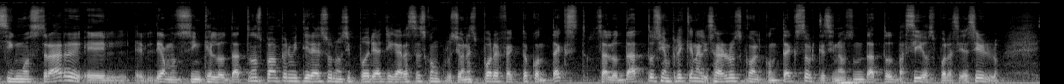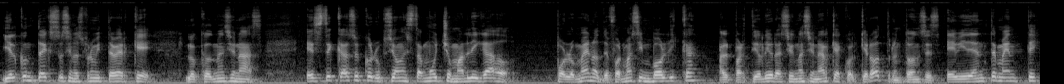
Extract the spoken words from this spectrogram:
sin mostrar, el, digamos, sin que los datos nos puedan permitir eso, uno sí podría llegar a estas conclusiones por efecto contexto. O sea, los datos siempre hay que analizarlos con el contexto, porque si no son datos vacíos, por así decirlo. Y el contexto sí nos permite ver que, lo que vos mencionás, este caso de corrupción está mucho más ligado por lo menos de forma simbólica, al Partido de Liberación Nacional que a cualquier otro. Entonces, evidentemente,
